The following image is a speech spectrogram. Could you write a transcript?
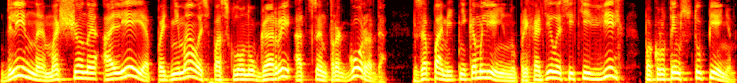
Длинная мощеная аллея поднималась по склону горы от центра города. За памятником Ленину приходилось идти вверх по крутым ступеням,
